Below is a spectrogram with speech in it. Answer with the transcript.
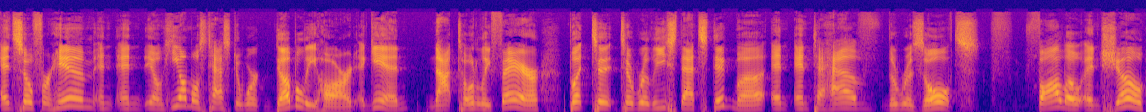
And so for him, and and you know, he almost has to work doubly hard. Again, not totally fair, but to to release that stigma and and to have the results follow and show,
